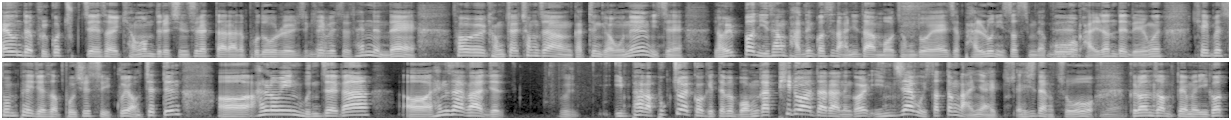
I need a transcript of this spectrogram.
해운대 불꽃 축제에서의 경험들을 진술했다라는 보도를 이제 KBS에서 네. 했는데 서울 경찰청장 같은 경우는 이제 10번 이상 받은 것은 아니다. 뭐 정도의 이제 반론이 있었습니다. 그 네. 관련된 내용은 KBS 홈페이지에서 보실 수 있고요. 어쨌든 어 할로윈 문제가 어 행사가 이제 그 인파가 폭주할 거기 때문에 뭔가 필요하다라는 걸 인지하고 있었던 거 아니냐 애시당초 네. 그런 점 때문에 이것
